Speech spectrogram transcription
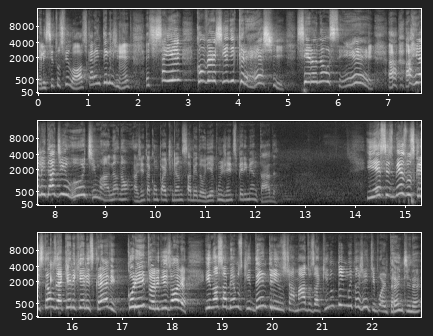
ele cita os filósofos, o cara é inteligente. Isso aí é conversinha de creche, ser ou não ser, a, a realidade última. Não, não, a gente está compartilhando sabedoria com gente experimentada. E esses mesmos cristãos é aquele que ele escreve, Corinto, ele diz: olha, e nós sabemos que dentre os chamados aqui não tem muita gente importante, né?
